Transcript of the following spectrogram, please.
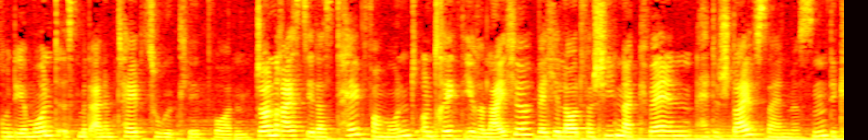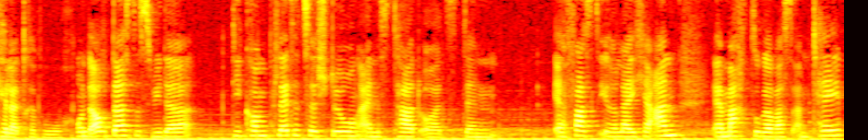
Und ihr Mund ist mit einem Tape zugeklebt worden. John reißt ihr das Tape vom Mund und und trägt ihre Leiche, welche laut verschiedener Quellen hätte steif sein müssen, die Kellertreppe hoch. Und auch das ist wieder die komplette Zerstörung eines Tatorts, denn er fasst ihre Leiche an, er macht sogar was am Tape,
